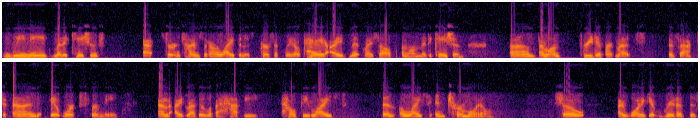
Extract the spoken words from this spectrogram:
we need medications at certain times in our life, and it's perfectly okay. I admit myself, I'm on medication. Um, I'm on three different meds, in fact, and it works for me. And I'd rather live a happy, healthy life than a life in turmoil. So I want to get rid of this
